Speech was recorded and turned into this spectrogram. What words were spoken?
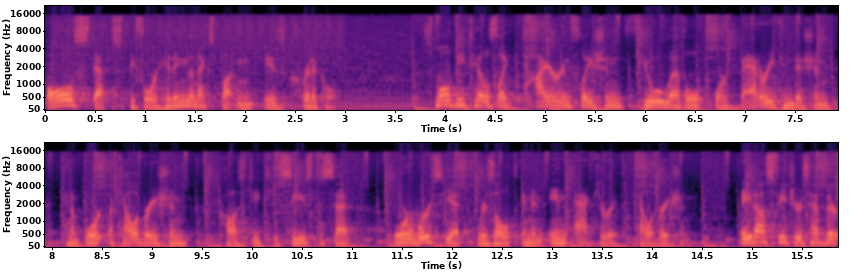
all steps before hitting the next button is critical. Small details like tire inflation, fuel level, or battery condition can abort a calibration, cause DTCs to set, or worse yet, result in an inaccurate calibration. ADAS features have their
